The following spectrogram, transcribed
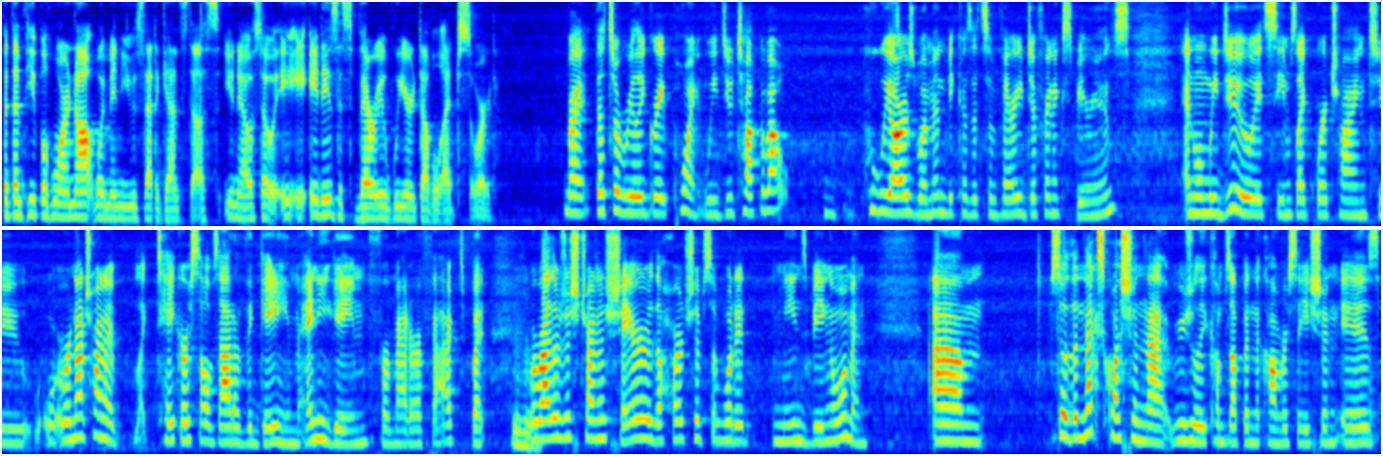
but then people who are not women use that against us you know? So it, it is this very weird double-edged sword. Right. That's a really great point. We do talk about who we are as women because it's a very different experience. And when we do it seems like we're trying to we're not trying to like take ourselves out of the game any game for matter of fact but mm-hmm. we're rather just trying to share the hardships of what it means being a woman. Um, so the next question that usually comes up in the conversation is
